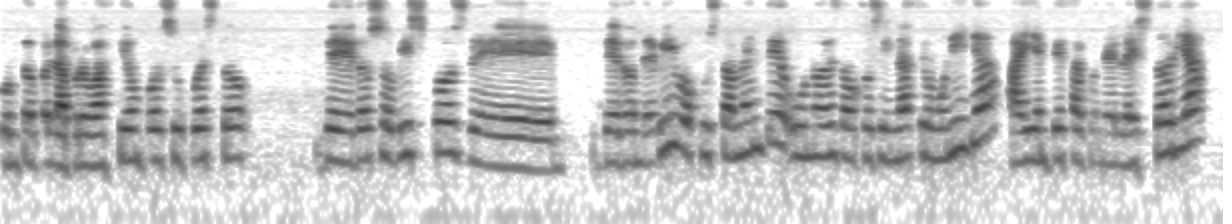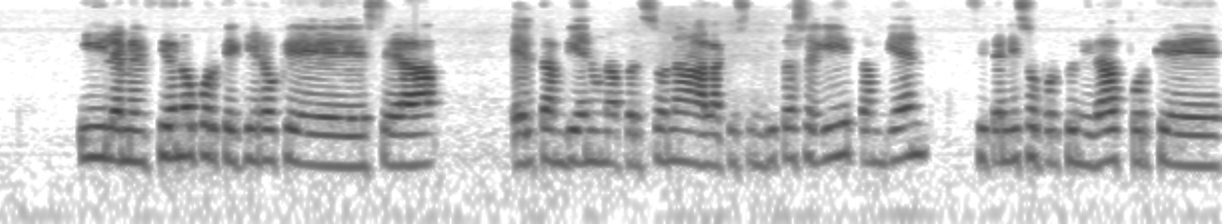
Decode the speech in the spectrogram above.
junto con la aprobación, por supuesto, de dos obispos de, de donde vivo justamente. Uno es don José Ignacio Munilla, ahí empieza con él la historia, y le menciono porque quiero que sea él también una persona a la que os invito a seguir también, si tenéis oportunidad, porque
